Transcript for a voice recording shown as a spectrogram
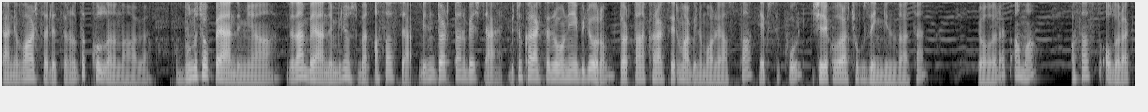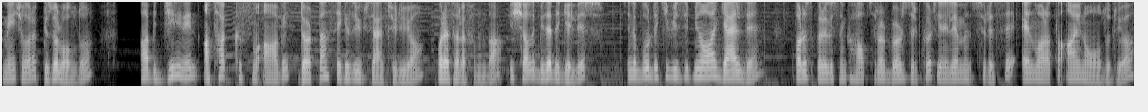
Yani varsa letter'ınızda kullanın abi. Bunu çok beğendim ya. Neden beğendim biliyor musun? Ben Asas ya. Benim 4 tane 5 yani bütün karakterleri oynayabiliyorum. 4 tane karakterim var benim oraya hasta. Hepsi full. İçerik olarak çok zengin zaten. Şey olarak ama Asas olarak, mage olarak güzel oldu. Abi Jin'in atak kısmı abi 4'ten 8'e yükseltiliyor. Kore tarafında. İnşallah bize de gelir. Şimdi buradaki Vizibinolar geldi. Paris bölgesindeki Haptırör Berserker yenileme süresi Elmorat'la aynı oldu diyor.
